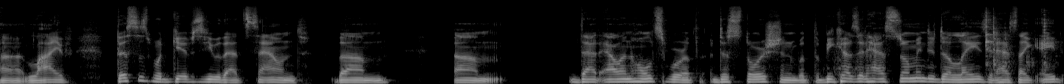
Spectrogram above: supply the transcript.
uh, live. This is what gives you that sound. The um, um that Allan Holdsworth distortion with the because it has so many delays. It has like eight,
